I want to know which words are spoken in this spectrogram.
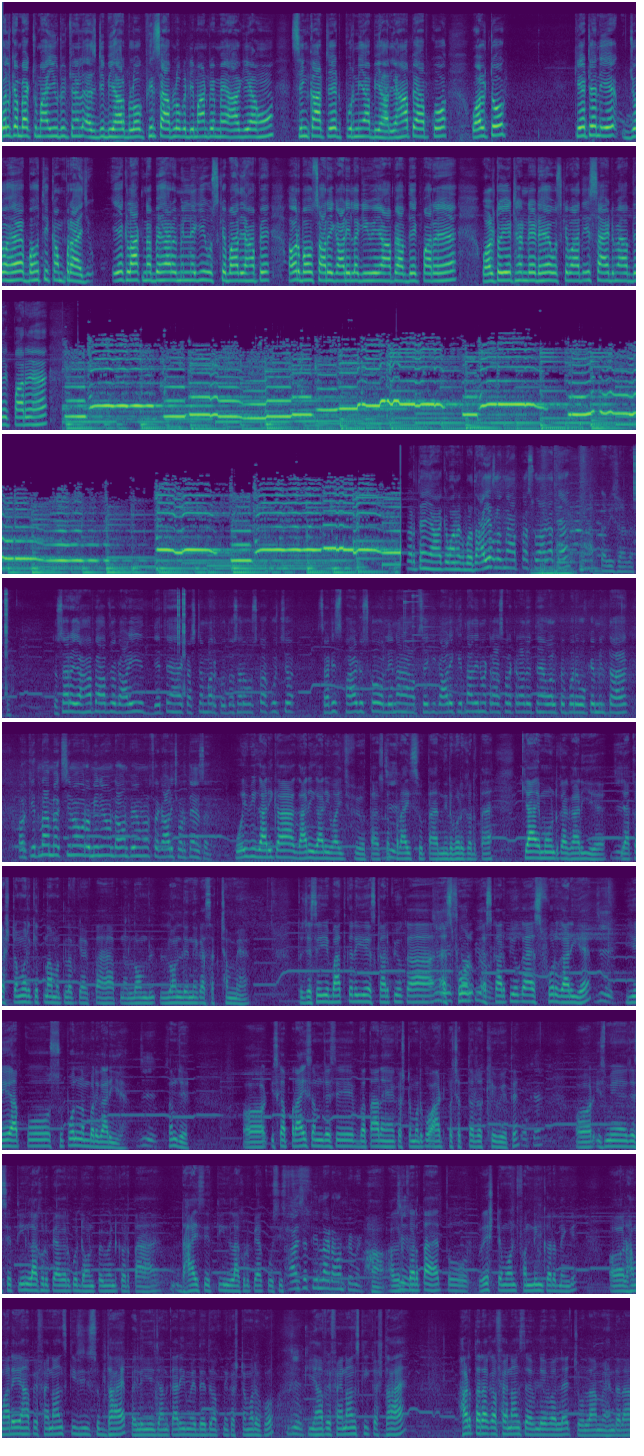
Welcome back to my YouTube channel H D Bihar blog फिर से आप लोगों के डिमांड पे मैं आ गया हूँ सिंका ट्रेड पूर्णिया बिहार यहाँ पे आपको ऑल्टो के टेन ए जो है बहुत ही कम प्राइज एक लाख नब्बे हज़ार मिलने की उसके बाद यहाँ पे और बहुत सारी गाड़ी लगी हुई है। यहाँ पे आप देख पा रहे हैं ऑल्टो एट हंड्रेड है। उसके बाद इस साइड में आप देख पा रहे हैं। करते हैं यहाँ के ओनर को बोलते हैं। आइए। लोग में आपका स्वागत है। आपका भी स्वागत है। तो सर यहाँ पे आप जो गाड़ी देते हैं कस्टमर को तो सर उसका कुछ सेटिस्फाइड उसको लेना है आपसे कि गाड़ी कितना दिन में ट्रांसफ़र करा देते हैं वॉल पेपर ओके मिलता है और कितना मैक्सिमम और मिनिमम डाउन पेमेंट से गाड़ी छोड़ते हैं सर? कोई भी गाड़ी का गाड़ी गाड़ी वाइज पे होता है उसका प्राइस होता है निर्भर करता है क्या अमाउंट का गाड़ी है या कस्टमर कितना मतलब क्या है अपना लोन लोन लेने का सक्षम में है। तो जैसे ये बात करें ये स्कॉर्पियो का एस फोर स्कॉर्पियो का एस फोर गाड़ी है। जी। ये आपको सुपौल नंबर गाड़ी है। समझे? और इसका प्राइस हम जैसे बता रहे हैं कस्टमर को आठ पचहत्तर रखे हुए थे। ओके। और इसमें जैसे तीन लाख रुपया अगर कोई डाउन पेमेंट करता है ढाई से तीन लाख रुपया कोशिश ढाई से तीन लाख डाउन पेमेंट हाँ अगर करता है तो रेस्ट अमाउंट फंडिंग कर देंगे। और हमारे यहाँ पे फाइनेंस की भी सुविधा है। पहले ये जानकारी मैं दे दूँ अपने कस्टमरों को कि यहाँ पे फाइनेंस की सुविधा है। हर तरह का फाइनेंस अवेलेबल है। चोला महिंद्रा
